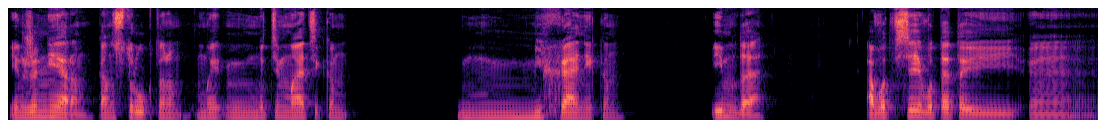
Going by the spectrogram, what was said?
инженером, конструктором, математиком, механиком. Им да. А вот всей вот этой, э,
